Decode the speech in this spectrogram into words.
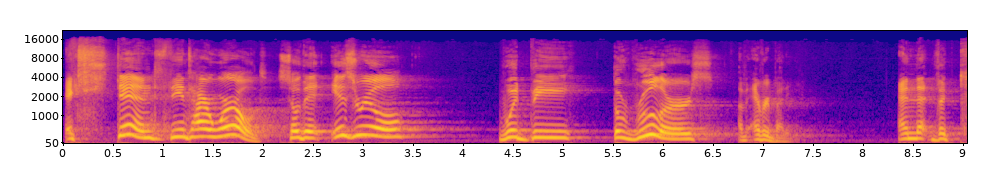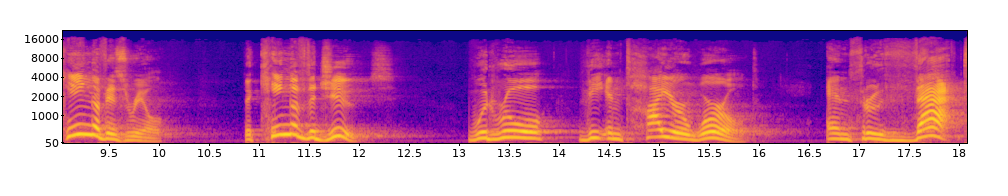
extend the entire world so that Israel would be the rulers of everybody. And that the king of Israel, the king of the Jews, would rule the entire world. And through that,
